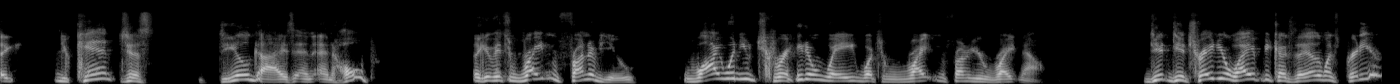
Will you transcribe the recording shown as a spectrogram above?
Like you can't just deal guys and and hope. Like if it's right in front of you, why would you trade away what's right in front of you right now? Do, do you trade your wife because the other one's prettier?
